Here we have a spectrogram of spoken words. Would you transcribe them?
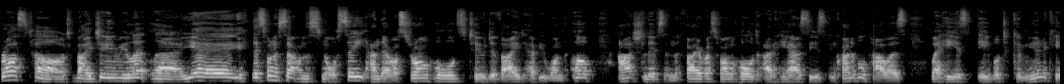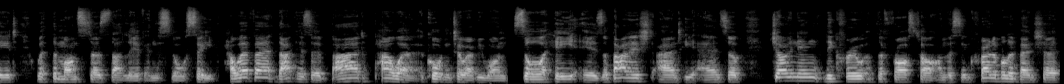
Frostheart by Jamie Littler, yay! This one is set on the Snow Sea and there are strongholds to divide everyone up. Ash lives in the Fire Stronghold and he has these incredible powers where he is able to communicate with the monsters that live in the Snow Sea. However, that is a bad power according to everyone, so he is banished and he ends up joining the crew of the Frostheart on this incredible adventure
